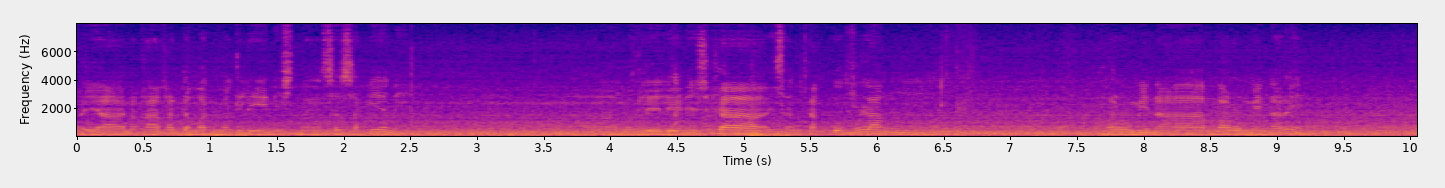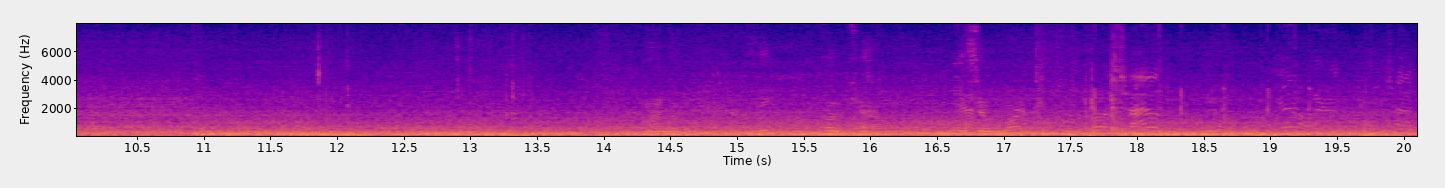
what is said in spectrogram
Kaya nakakatamad maglinis ng sasakyan eh. Ah, maglilinis ka isang takbo mo lang marumi na ah, marumi na rin ano, see, hotel. It's a work. Rothschild? Yeah, we're at Rothschild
